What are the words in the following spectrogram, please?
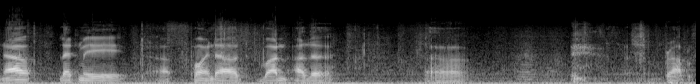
Now, let me uh, point out one other uh, problem.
